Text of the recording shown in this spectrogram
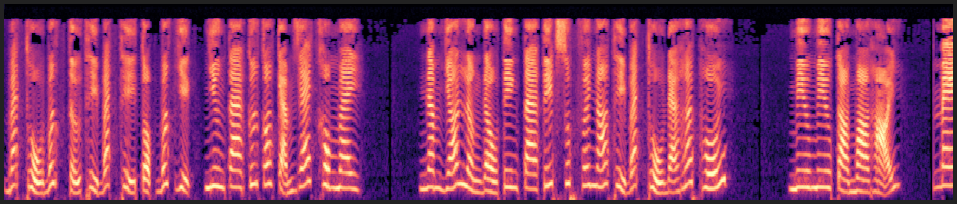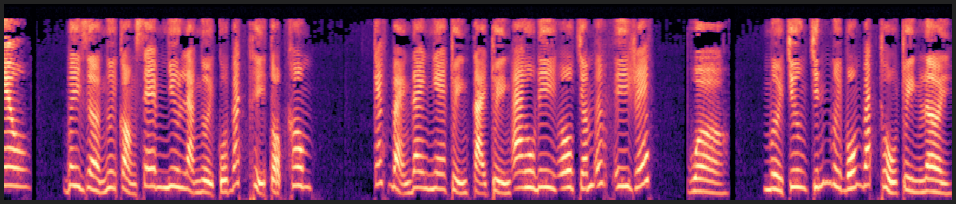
Bách thụ bất tử thì bách thị tộc bất diệt, nhưng ta cứ có cảm giác không may. Năm gió lần đầu tiên ta tiếp xúc với nó thì bách thụ đã hấp hối. Miu Miu tò mò hỏi. Mèo! Bây giờ ngươi còn xem như là người của bách thị tộc không? Các bạn đang nghe truyện tại truyện audio.fiz. Wow! 10 chương 94 bách thụ truyền lời.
